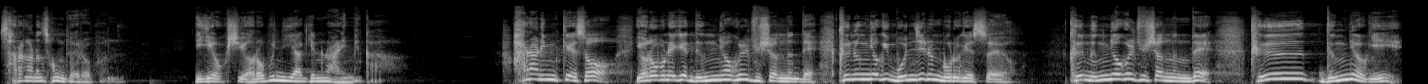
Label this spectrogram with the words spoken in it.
사랑하는 성도 여러분, 이게 혹시 여러분 이야기는 아닙니까? 하나님께서 여러분에게 능력을 주셨는데 그 능력이 뭔지는 모르겠어요. 그 능력을 주셨는데 그 능력이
